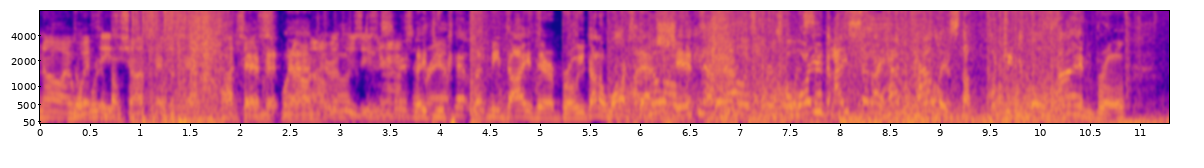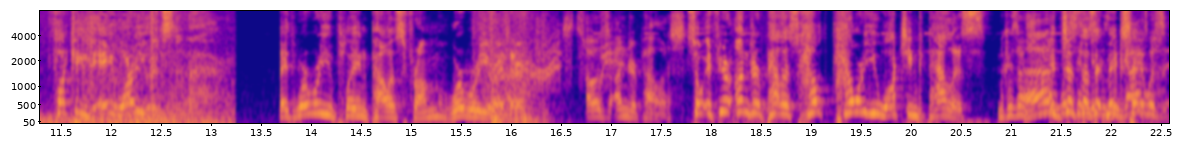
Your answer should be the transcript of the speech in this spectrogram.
No, I Don't whiffed easy about- shot. Upstairs, upstairs. God upstairs. damn it, man. out. No, lose easy Dude, rounds. you can't let me die there, bro. You gotta watch that know, I was shit, looking at man. Palace for a But split why are you? I said I had Palace the fucking whole time, bro. Fucking hey, why are you? It's, Nathan, where were you playing Palace from? Where were you right there? I was under palace So if you're under Palace, how how are you watching Palace? because I was, Huh? It just listen, doesn't make the guy sense. Was Uh,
